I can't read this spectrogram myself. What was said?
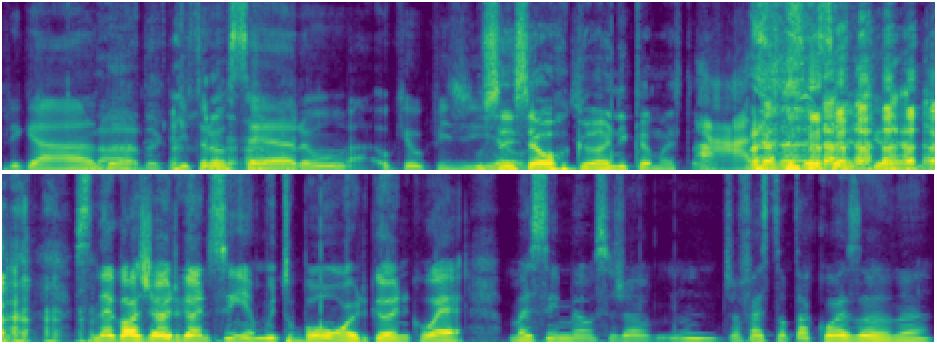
obrigada. Nada. Me trouxeram o que eu pedi. Não sei se é orgânica, mas tá. Ah, não sei se é orgânico. Esse negócio de orgânico, sim, é muito bom, orgânico é. Mas assim, meu, você já, hum, já faz tanta coisa, né?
